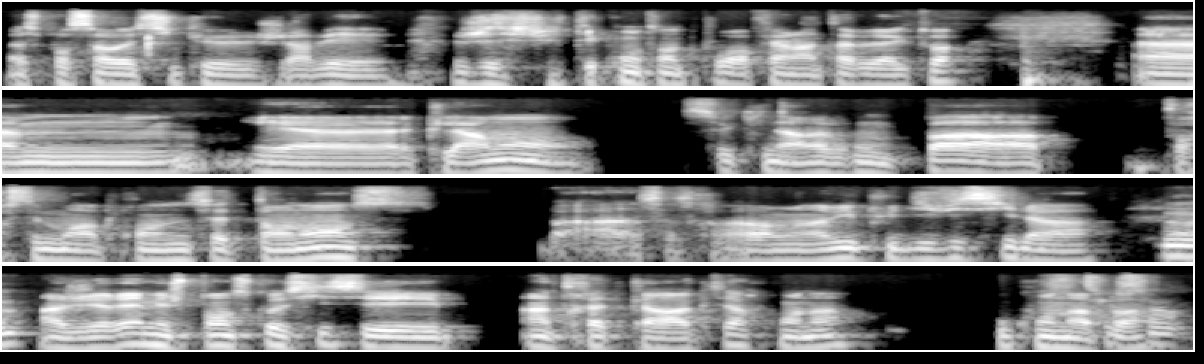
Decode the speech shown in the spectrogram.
bah, c'est pour ça aussi que j'avais, j'étais content de pouvoir faire l'interview avec toi. et clairement, ceux qui n'arriveront pas forcément à prendre cette tendance, bah, ça sera à mon avis plus difficile à, mm. gérer. Mais je pense qu'aussi c'est un trait de caractère qu'on a ou qu'on n'a pas.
